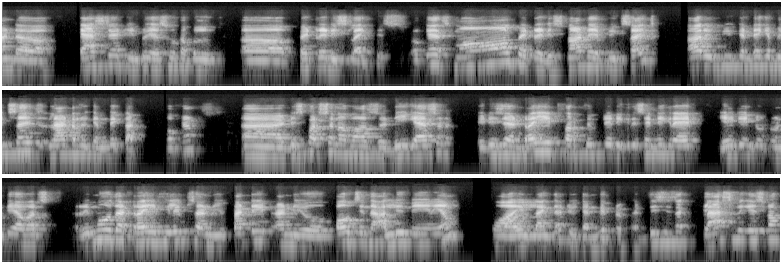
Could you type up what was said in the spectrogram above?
and uh, cast it into a suitable uh, petri dish like this. Okay, small petri dish, not a big size. Or if you can take a big size, later you can be cut. Okay, uh, dispersion of was degassed. It is a dry it for 50 degrees centigrade, 18 to 20 hours. Remove the dry films and you cut it and you pouch in the aluminium foil like that. You can be prepared. This is a classification of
